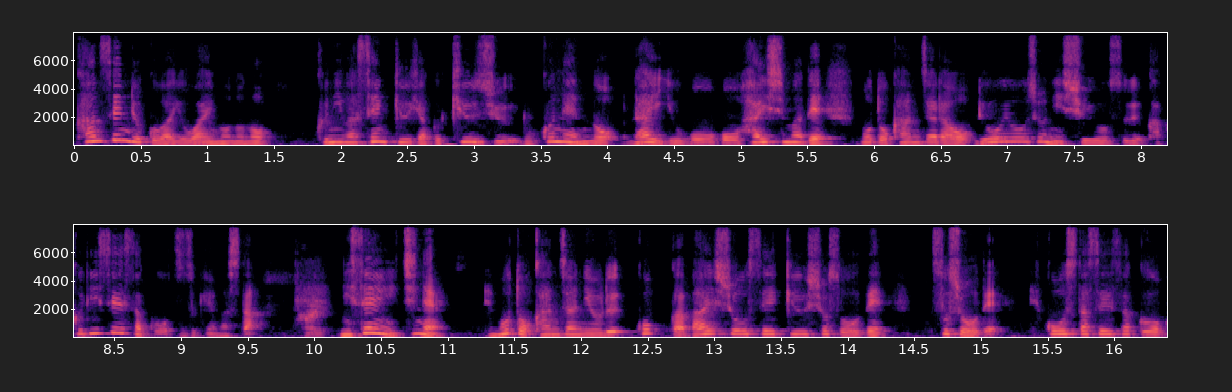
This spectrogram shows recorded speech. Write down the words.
感染力は弱いものの、国は1996年の来予防法廃止まで元患者らを療養所に収容する隔離政策を続けました。はい。2001年、え元患者による国家賠償請求訴訟で、訴訟で、こうした政策を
